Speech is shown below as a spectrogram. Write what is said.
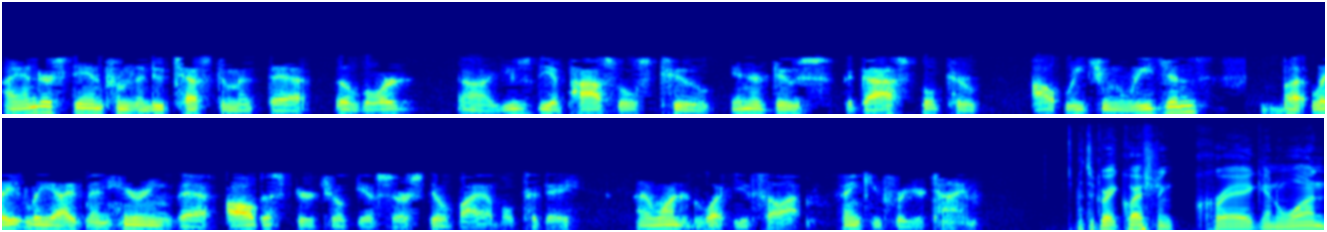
I understand from the New Testament that the Lord uh, used the apostles to introduce the gospel to outreaching regions, but lately I've been hearing that all the spiritual gifts are still viable today. I wondered what you thought. Thank you for your time. It's a great question, Craig, and one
